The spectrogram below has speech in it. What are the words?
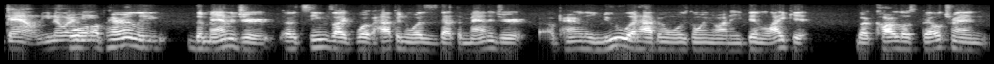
down. You know what I mean? Well, mean? apparently the manager. Uh, it seems like what happened was that the manager apparently knew what happened, what was going on. He didn't like it, but Carlos Beltran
